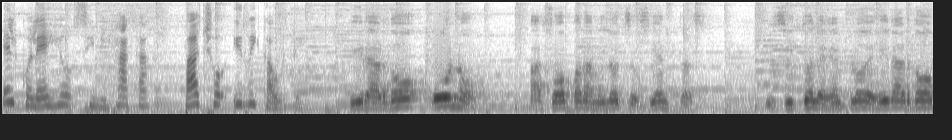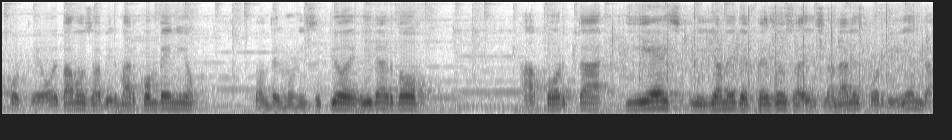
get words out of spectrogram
El Colegio, Simijaca, Pacho y Ricaurte. Girardot 1 pasó para 1800. Y cito el ejemplo de Girardot porque hoy vamos a firmar convenio donde el municipio de Girardot aporta 10 millones de pesos adicionales por vivienda.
